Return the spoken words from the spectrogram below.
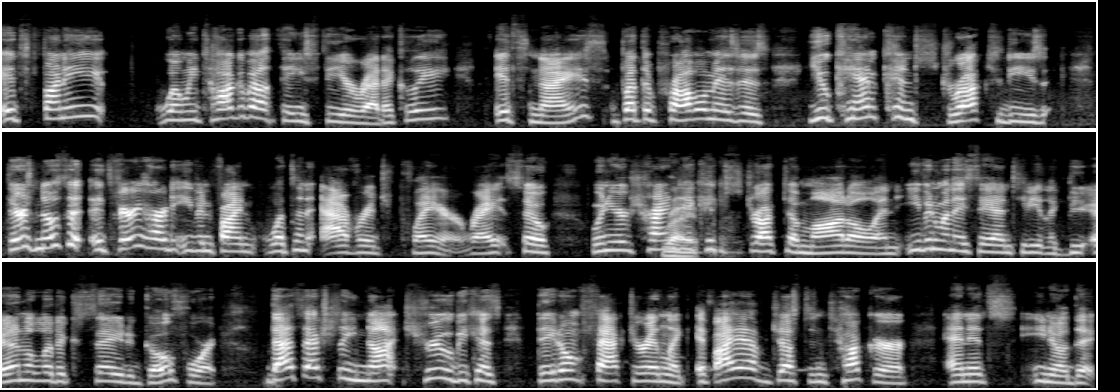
it's funny when we talk about things theoretically, it's nice, but the problem is is you can't construct these there's no it's very hard to even find what's an average player, right? So when you're trying right. to construct a model and even when they say on TV like the analytics say to go for it, that's actually not true because they don't factor in like if I have Justin Tucker and it's, you know, the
